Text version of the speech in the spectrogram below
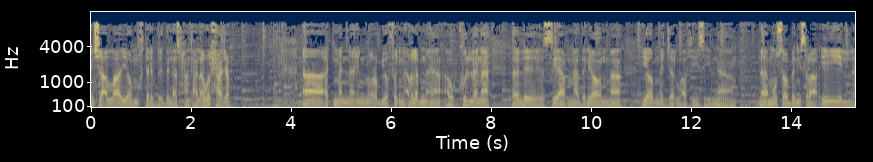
إن شاء الله يوم مختلف بإذن الله سبحانه وتعالى. أول حاجة أتمنى إنه ربي يوفقنا أغلبنا أو كلنا لصيام هذا اليوم يوم نجى الله فيه سيدنا موسى وبني إسرائيل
